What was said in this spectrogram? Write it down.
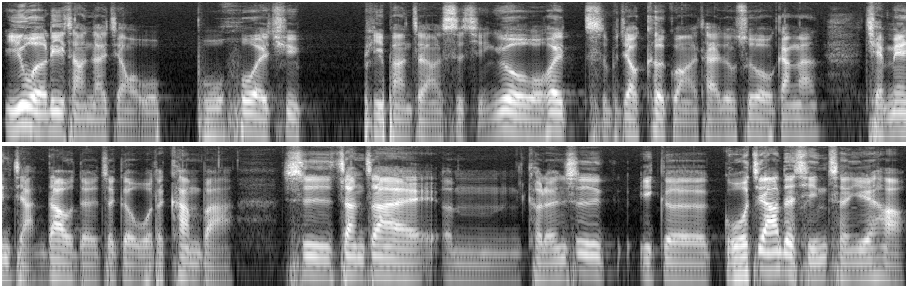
以我的立场来讲，我不会去批判这样的事情，因为我会持比较客观的态度。所以我刚刚前面讲到的这个我的看法，是站在嗯，可能是一个国家的形成也好，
